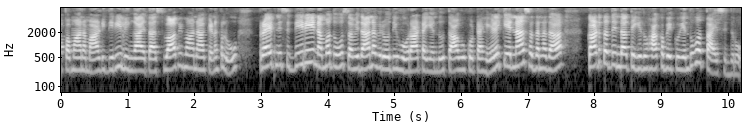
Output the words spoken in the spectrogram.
ಅಪಮಾನ ಮಾಡಿದ್ದೀರಿ. ಲಿಂಗಾಯತ ಸ್ವಾಭಿಮಾನ ಕೆಣಕಲು ಪ್ರಯತ್ನಿಸಿದ್ದೀರಿ. ನಮ್ಮದು ಸಂವಿಧಾನ ವಿರೋಧಿ ಹೋರಾಟ ಎಂದು ತಾವು ಕೊಟ್ಟ ಹೇಳಿಕೆಯನ್ನ ಸದನದ ಕಡತದಿಂದ ತೆಗೆದುಹಾಕಬೇಕು ಎಂದು ಒತ್ತಾಯಿಸಿದರು.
